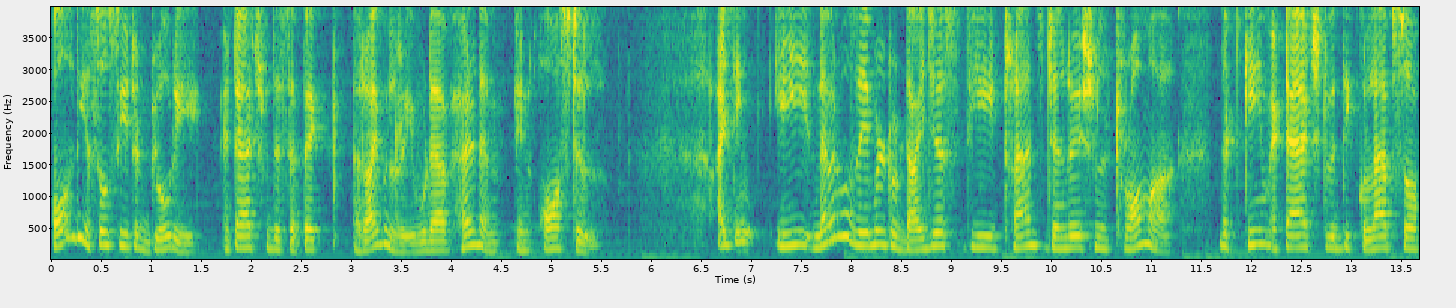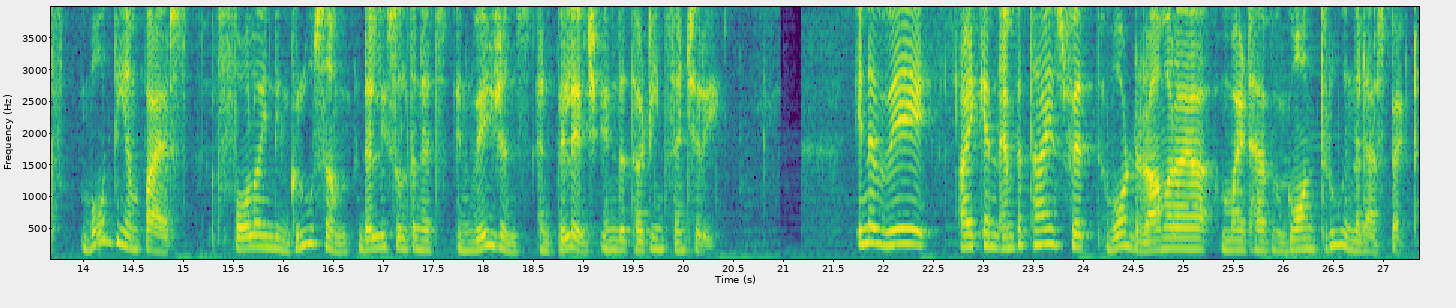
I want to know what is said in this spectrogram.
All the associated glory attached with this epic rivalry would have held him in awe still. I think he never was able to digest the transgenerational trauma that came attached with the collapse of both the empires following the gruesome Delhi Sultanate's invasions and pillage in the 13th century. In a way, I can empathize with what Ramaraya might have gone through in that aspect.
